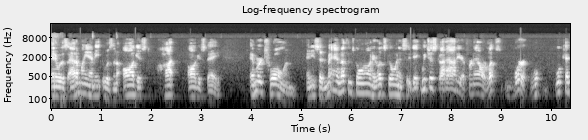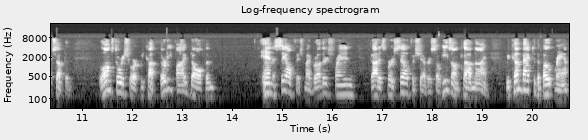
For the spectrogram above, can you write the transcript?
and it was out of Miami. It was an August, hot August day, and we're trolling. And he said, "Man, nothing's going on here. Let's go in and say hey, we just got out here for an hour. Let's work. We'll, we'll catch something." Long story short, we caught 35 dolphin and a sailfish. My brother's friend got his first sailfish ever, so he's on cloud nine. We come back to the boat ramp,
